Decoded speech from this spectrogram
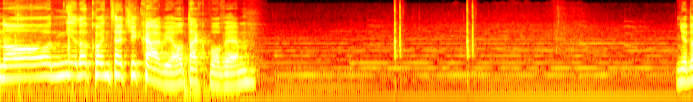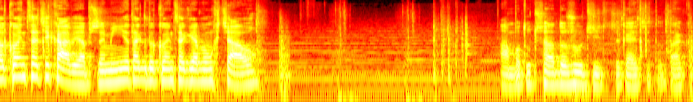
No, nie do końca ciekawie, o tak powiem. Nie do końca ciekawie, a przynajmniej nie tak do końca jak ja bym chciał. A, bo tu trzeba dorzucić, czekajcie, to tak.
